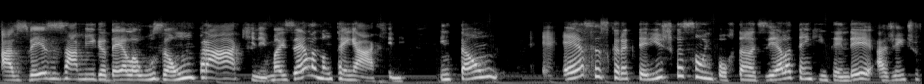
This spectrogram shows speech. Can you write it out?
às vezes a amiga dela usa um para acne, mas ela não tem acne. Então, essas características são importantes e ela tem que entender, a gente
